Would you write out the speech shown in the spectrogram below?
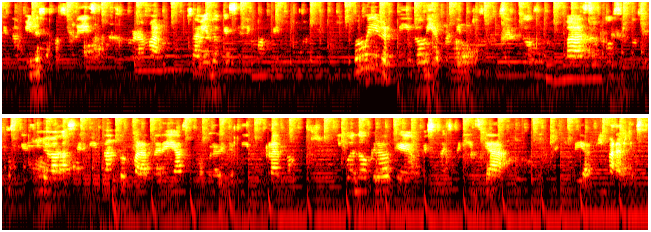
que también les apasiona esto, programar, sabiendo que es el lenguaje. Fue muy divertido y aprendí muchos conceptos básicos y conceptos que sí me van a servir tanto para tareas como para divertir un rato bueno, creo que es una experiencia maravillosa.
